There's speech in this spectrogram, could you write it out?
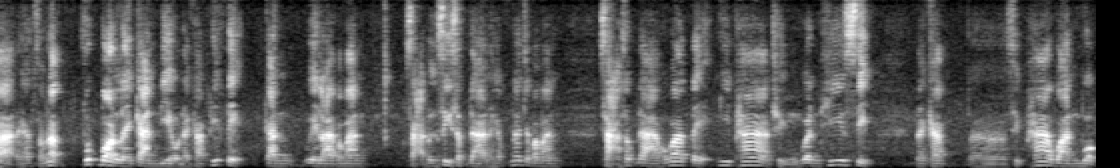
บาทนะครับสำหรับฟุตบอลรายการเดียวนะครับ ที่เตะกันเวลาประมาณ3-4สัปดาห์นะครับ น่าจะประมาณ 3 สัปดาห์ เพราะว่าเตะ 25 ถึงวันที่ 10 นะครับเอ่อ15 วันบวก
